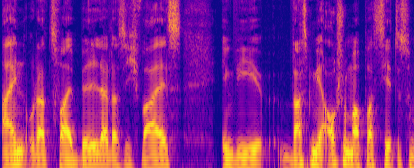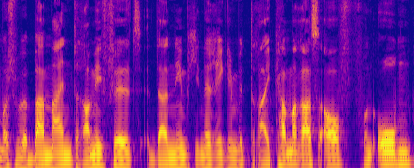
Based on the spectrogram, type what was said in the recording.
ein oder zwei Bilder, dass ich weiß, irgendwie, was mir auch schon mal passiert ist, zum Beispiel bei meinen Drummy-Fills, da nehme ich in der Regel mit drei Kameras auf, von oben,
